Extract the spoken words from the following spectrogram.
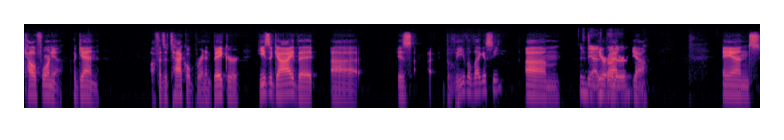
California again, offensive tackle Brandon Baker. He's a guy that uh, is, I believe, a legacy. Um, yeah, his brother. At, yeah, and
